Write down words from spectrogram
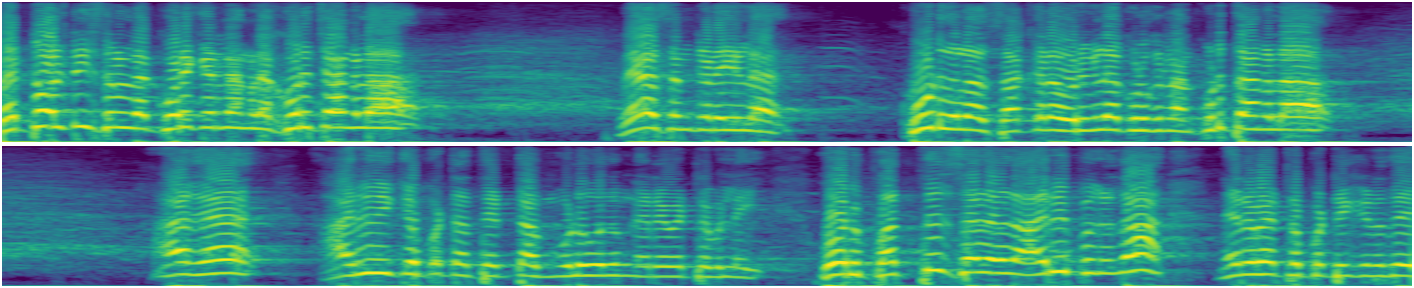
பெட்ரோல் டீசல் குறைக்கிறாங்களா குறைச்சாங்களா? ரேஷன் கடையில் கூடுதலாக சக்கரை ஒரு கிலோ கொடுக்கலாம் கொடுத்தாங்களா? ஆக அறிவிக்கப்பட்ட திட்டம் முழுவதும் நிறைவேற்றவில்லை. ஒரு பத்து சதவீத அறிவிப்புகள் தான் நிறைவேற்றப்பட்டிருக்கிறது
